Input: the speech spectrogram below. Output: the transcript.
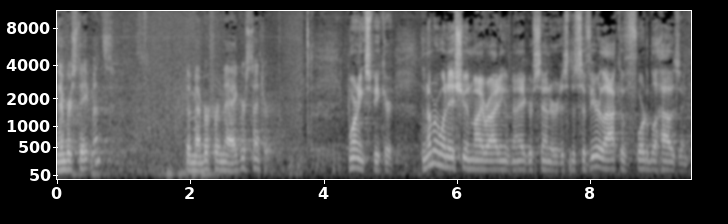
Member statements. The member for Niagara Centre. Morning, Speaker. The number one issue in my riding of Niagara Centre is the severe lack of affordable housing.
